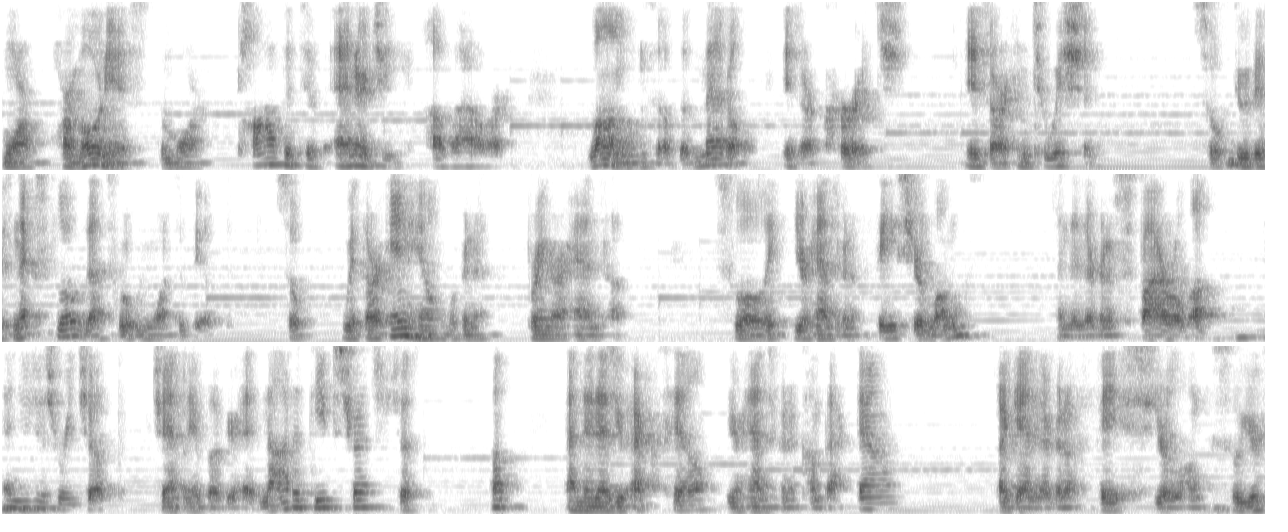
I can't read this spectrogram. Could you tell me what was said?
more harmonious, the more positive energy of our lungs, of the metal, is our courage, is our intuition. So through this next flow, that's what we want to build. So with our inhale, we're going to bring our hands up. Slowly, your hands are going to face your lungs, and then they're going to spiral up, and you just reach up gently above your head. Not a deep stretch, just up. And then as you exhale, your hands are going to come back down. Again, they're going to face your lungs. So you're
